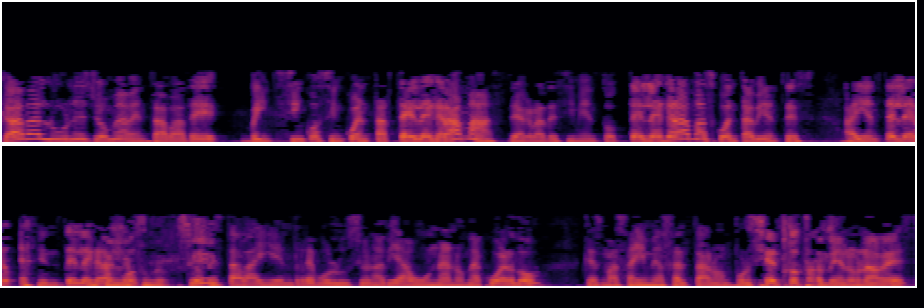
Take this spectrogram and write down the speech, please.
Cada lunes yo me aventaba de 25 a 50 telegramas de agradecimiento. Telegramas, cuentavientes. Ahí en, tele, en telégrafos. Estaba ahí en Revolución, había una, no me acuerdo. Que es más, ahí me asaltaron, por cierto, también una vez.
